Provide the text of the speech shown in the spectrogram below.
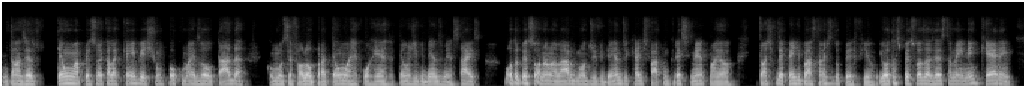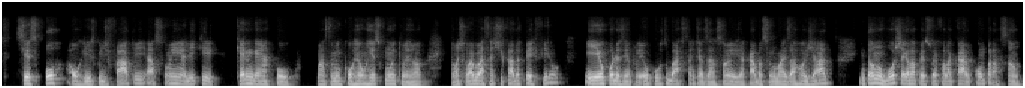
Então, às vezes, tem uma pessoa que ela quer investir um pouco mais voltada, como você falou, para ter uma recorrência, ter uns dividendos mensais. Outra pessoa não, ela abre mão dos dividendos e quer de fato um crescimento maior. Então, acho que depende bastante do perfil. E outras pessoas, às vezes, também nem querem se expor ao risco de fato e assumem ali que querem ganhar pouco, mas também correr um risco muito maior. Então, acho que vai bastante de cada perfil. E eu, por exemplo, eu curto bastante as ações, acaba sendo mais arrojado. Então, não vou chegar para a pessoa e falar, cara, compra ação,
